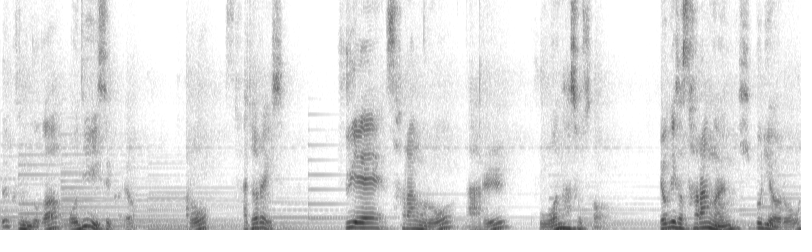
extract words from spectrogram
그 근거가 어디에 있을까요? 바로 4절에 있습니다. 주의 사랑으로 나를 구원하소서. 여기서 사랑은 히브리어로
